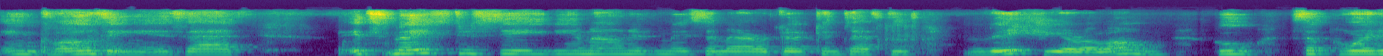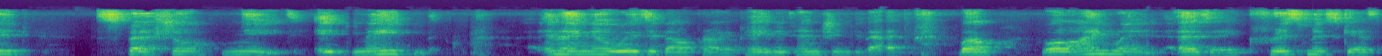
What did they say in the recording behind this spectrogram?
in closing is that it's nice to see the amount of Miss America contestants this year alone who supported special needs. It made, and I know Isabel probably paid attention to that. Well, well, I went as a Christmas gift.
